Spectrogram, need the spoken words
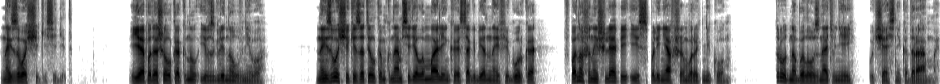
на извозчике сидит». Я подошел к окну и взглянул в него. На извозчике затылком к нам сидела маленькая согбенная фигурка в поношенной шляпе и с полинявшим воротником. Трудно было узнать в ней участника драмы.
